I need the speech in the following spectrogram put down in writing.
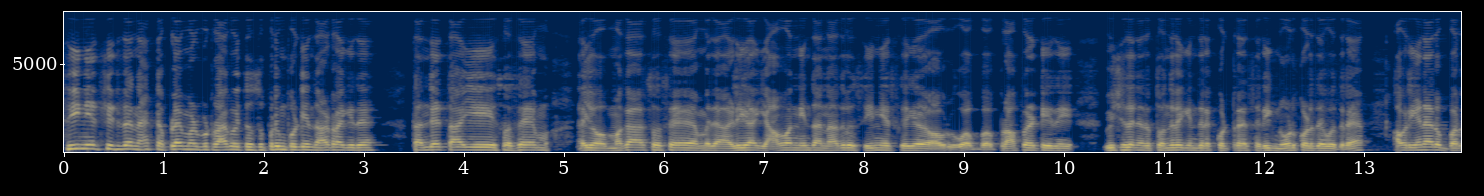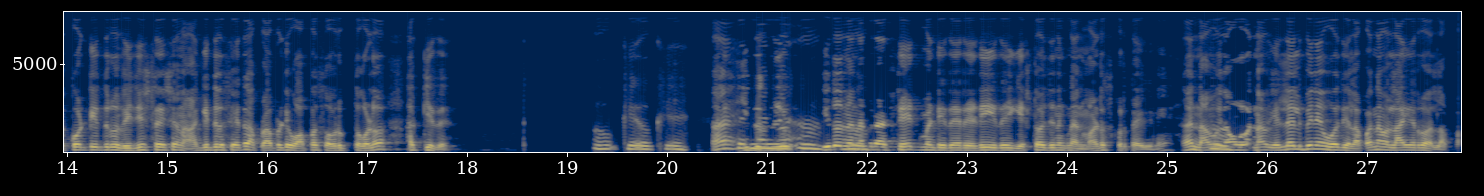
ಸೀನಿಯರ್ ಸಿಟಿಸನ್ ಆಕ್ಟ್ ಅಪ್ಲೈ ಮಾಡ್ಬಿಟ್ರು ಆಗೋಯ್ತು. ಸುಪ್ರೀಂ ಕೋರ್ಟ್ ಇಂದ ಆರ್ಡರ್ ಆಗಿದೆ. ತಂದೆ ತಾಯಿ ಸೊಸೆ ಅಯ್ಯೋ ಮಗ ಸೊಸೆ ಆಮೇಲೆ ಅಳಿಯ ಯಾವನಿಂದನಾದ್ರೂ ಸೀನಿಯರ್ಸ್ ಅವ್ರಿಗೆ ಒಬ್ಬ ಪ್ರಾಪರ್ಟಿ ವಿಷಯದಲ್ಲಿ ಏನಾದ್ರು ತೊಂದರೆ ಗಿಂದರೆ ಕೊಟ್ರೆ ಸರಿಗ್ ನೋಡ್ಕೊಳ್ದೆ ಹೋದ್ರೆ ಅವ್ರು ಏನಾದ್ರು ಬರ್ಕೊಟ್ಟಿದ್ರು ರಿಜಿಸ್ಟ್ರೇಷನ್ ಆಗಿದ್ರು ಸಹಿತ ಆ ಪ್ರಾಪರ್ಟಿ ವಾಪಸ್ ಅವ್ರಿಗೆ ತಗೊಳ್ಳೋ ಹಕ್ಕಿದೆ. ಓಕೆ ಓಕೆ ಆ, ಇದು ನನ್ನ ಹತ್ರ ಸ್ಟೇಟ್ಮೆಂಟ್ ಇದೆ ರೆಡಿ ಇದೆ ಈಗ ಎಷ್ಟೋ ಜನಕ್ಕೆ ನಾನು ಮಾಡಿಸ್ಕೊಡ್ತಾ ಇದೀನಿ ನಾವು. ನಾವು ನಾವು ಎಲ್ ಎಲ್ ಬಿನೇ ಓದಿಲ್ಲಪ್ಪ ನಾವು ಲಾಯರು ಅಲ್ಲಪ್ಪ.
